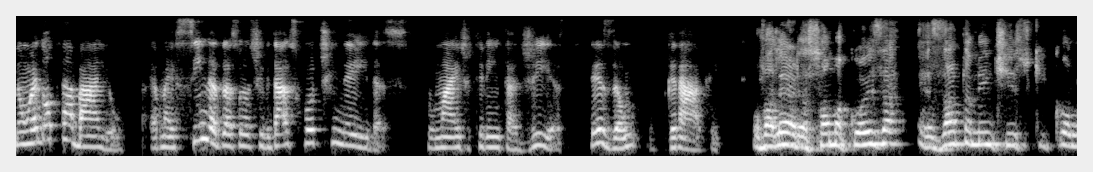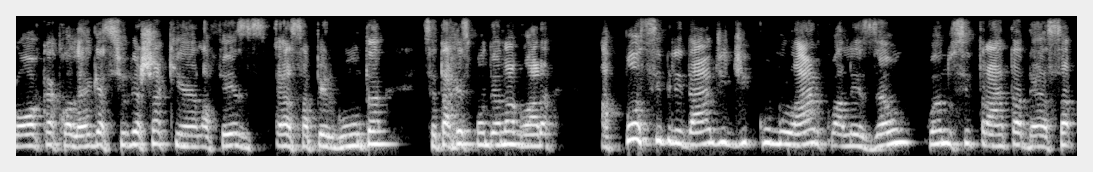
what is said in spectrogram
não é do trabalho, é mas sim das suas atividades rotineiras por mais de 30 dias, lesão grave. O Valéria, só uma coisa, exatamente isso que coloca a colega Silvia Chaquian. Ela fez essa pergunta, você está respondendo agora a possibilidade de cumular com a lesão quando se trata dessa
